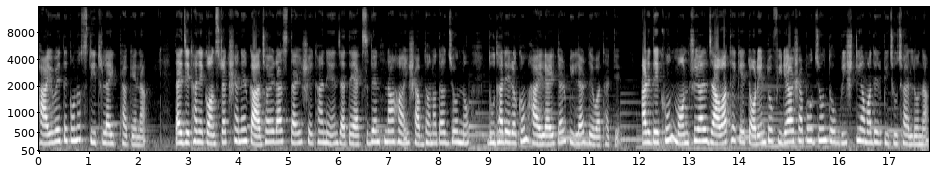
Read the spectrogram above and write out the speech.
হাইওয়েতে কোনো স্ট্রিট লাইট থাকে না। তাই যেখানে কনস্ট্রাকশনের কাজ হয় রাস্তায়, সেখানে যাতে অ্যাক্সিডেন্ট না হয়, সাবধানতার জন্য দুধারে এরকম হাইলাইটার পিলার দেওয়া থাকে। আর দেখুন, মন্ট্রিয়াল যাওয়া থেকে টরেন্টো ফিরে আসা পর্যন্ত বৃষ্টি আমাদের পিছু ছাড়ল না।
